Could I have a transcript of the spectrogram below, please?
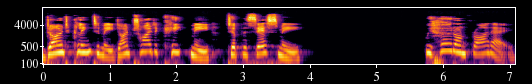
Don't cling to me. Don't try to keep me, to possess me. We heard on Friday,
